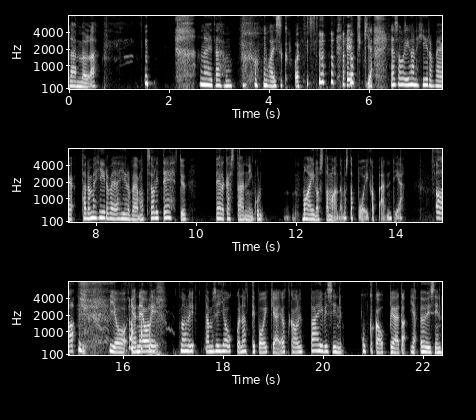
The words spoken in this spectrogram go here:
lämmöllä näitä maiskroista hetkiä. Ja se oli ihan hirveä, tai no mä hirveä ja hirveä, mutta se oli tehty pelkästään niin kuin mainostamaan tämmöistä poikabändiä. Ah. Joo, ja ne oli, ne oli tämmöisiä joukko nättipoikia, jotka oli päivisin kukkakauppiaita ja öisin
